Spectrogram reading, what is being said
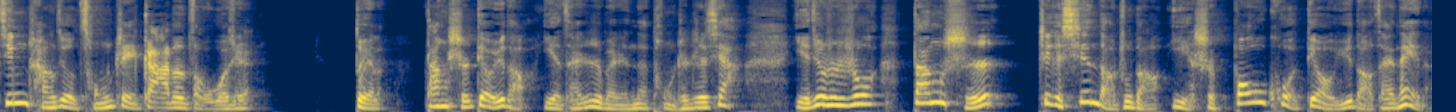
经常就从这旮瘩走过去。对了，当时钓鱼岛也在日本人的统治之下，也就是说，当时这个仙岛诸岛也是包括钓鱼岛在内的。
